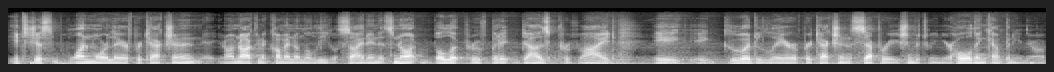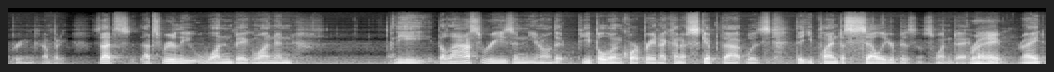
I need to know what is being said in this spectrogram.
it's just one more layer of protection. And you know, I'm not going to comment on the legal side, and it's not bulletproof, but it does provide a, a good layer of protection and separation between your holding company and their operating company. So that's that's really one big one. And the the last reason you know that people incorporate and I kind of skipped that was that you plan to sell your business one day. Right. Right?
